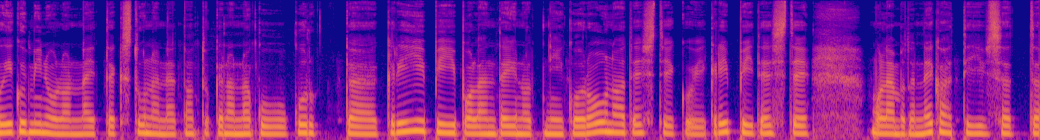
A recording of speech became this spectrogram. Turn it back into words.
või kui minul on näiteks, tunnen, et natukene nagu kurk äh, kriibib, olen teinud nii koroonatesti kui gripitesti, mõlemad on negatiivsed,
